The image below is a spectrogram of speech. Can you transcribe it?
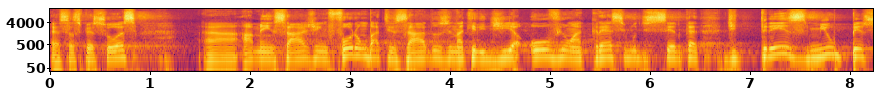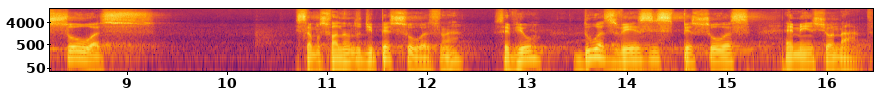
essas pessoas, a, mensagem foram batizados e naquele dia houve um acréscimo de cerca de 3 mil pessoas. Estamos falando de pessoas, né? Você viu? Duas vezes pessoas é mencionado.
